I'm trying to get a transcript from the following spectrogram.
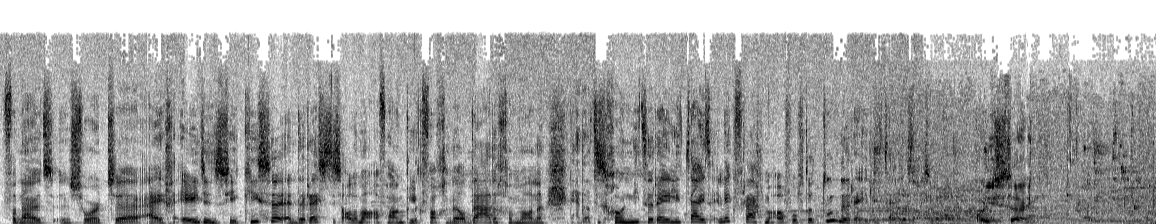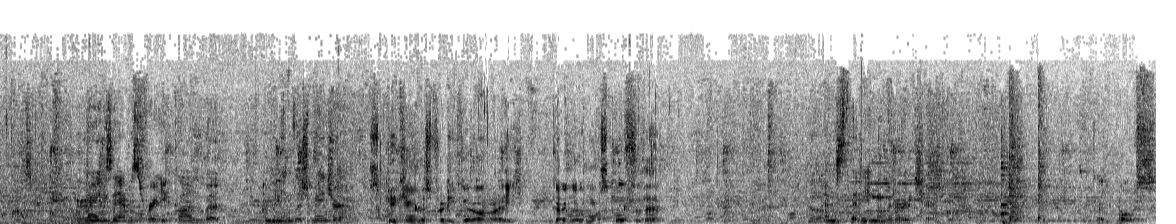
vanuit een soort uh, eigen agency kiezen. En de rest is allemaal afhankelijk van gewelddadige mannen. Ja, dat is gewoon niet de realiteit. En ik vraag me af of dat toen de realiteit was. What are you studying? My exam is for econ, but I'm an English major. Speak English pretty good already. You gotta go to more school for that. I'm studying literature. Like books?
